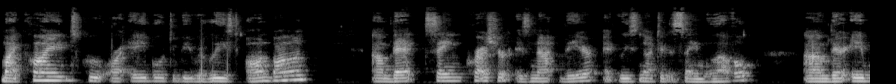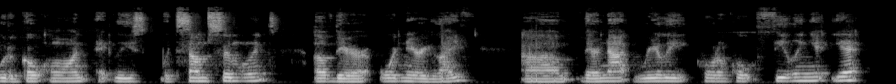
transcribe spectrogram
My clients who are able to be released on bond, um, that same pressure is not there, at least not to the same level. Um, they're able to go on at least with some semblance of their ordinary life. Um, they're not really quote unquote feeling it yet.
